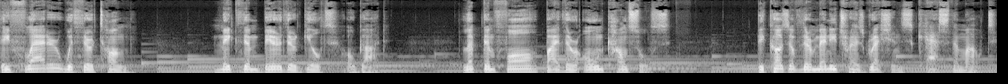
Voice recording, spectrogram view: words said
They flatter with their tongue. Make them bear their guilt, O God. Let them fall by their own counsels. Because of their many transgressions, cast them out.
